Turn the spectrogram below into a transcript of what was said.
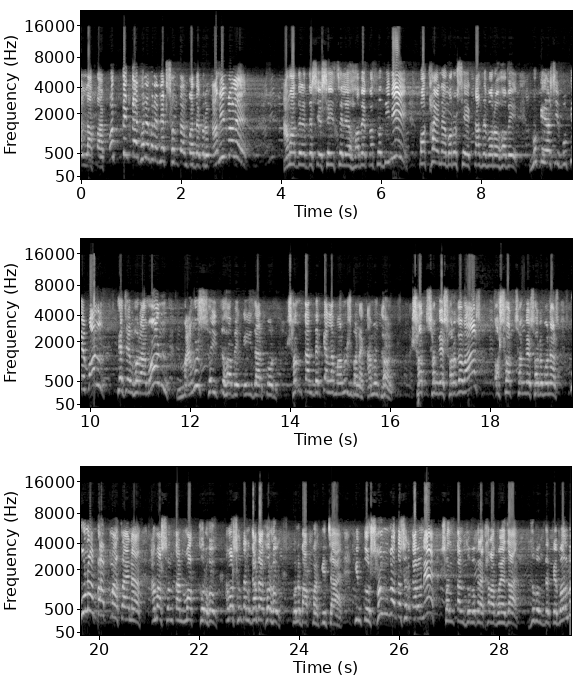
আল্লাহ পাক প্রত্যেকটা ঘরে ঘরে নেক সন্তান পয়দা করুক। আমির বলে? আমাদের দেশে সেই ছেলে হবে কতদিনই? কথায় না বড়, সে কাজে বড় হবে। মুখে হাসি, বুকে বল, তেজে ভরা মন, মানুষ হইতে হবে এই যার কোন। সন্তানদেরকে আল্লাহ মানুষ বানাক। আমন খান সৎসঙ্গে স্বর্গবাস অসৎ সঙ্গে সর্বনাশ। কোন বাপ মা চায় না, আমার সন্তান মক্ষর হোক, আমার সন্তান গাদাখর হোক। কোন বাপ মা কি চায়? কিন্তু সঙ্গ কারণে সন্তান যুবকরা খারাপ হয়ে যায়। যুবকদেরকে বলব,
